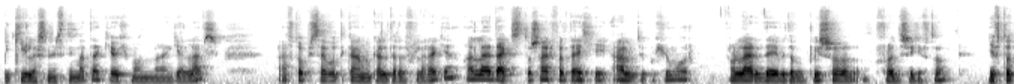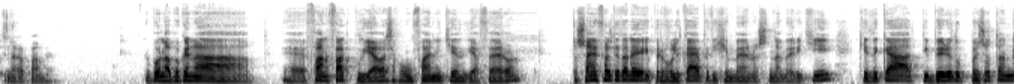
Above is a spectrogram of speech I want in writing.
ποικίλα συναισθήματα και όχι μόνο να γελάς. Αυτό πιστεύω ότι κάνουν καλύτερα τα φιλαράκια. Αλλά εντάξει, το Σάιρφελτ έχει άλλο τύπου χιούμορ. Ο Λάρι Ντέιβιτ από πίσω φρόντισε γι' αυτό. Γι' αυτό την αγαπάμε. Λοιπόν, να πω και ένα ε, fun fact που διάβασα που μου φάνηκε ενδιαφέρον. Το Seinfeld ήταν υπερβολικά επιτυχημένο στην Αμερική και ειδικά την περίοδο που πεζόταν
